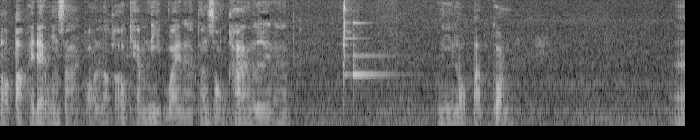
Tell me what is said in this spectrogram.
เราปรับให้ได้องศาก่อนแล้วก็เอาแคมหนีบไว้นะครับ ทั้งสองข้างเลยนะครับ นี้เราปรับก่อนอ่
